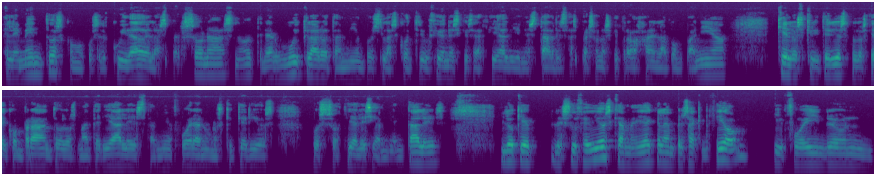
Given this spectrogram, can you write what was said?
elementos como pues, el cuidado de las personas, ¿no? tener muy claro también pues, las contribuciones que se hacía al bienestar de estas personas que trabajan en la compañía, que los criterios con los que compraban todos los materiales también fueran unos criterios pues, sociales y ambientales. Y lo que le sucedió es que a medida que la empresa creció y fue un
